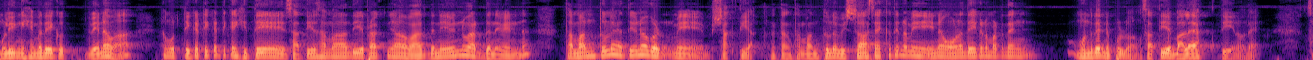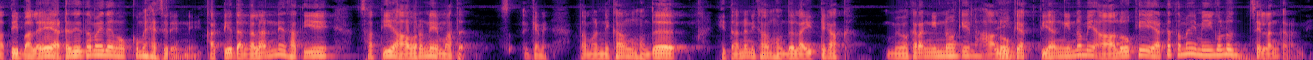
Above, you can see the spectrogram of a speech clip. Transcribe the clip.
මුලින් එහෙම දෙයක්ත් වෙනවා. නමුත් ටික ටික ටික හිතේ සතිය සමාධිය ප්‍රඥාව වර්ධනය වෙන්න වර්ධනය වෙන්න තමන් තුළ ඇති වෙන මේ ශක්තියක්. නැත්නම් තමන් තුළ විශ්වාසයක් ඇති වෙන මේ එන ඕන දෙයකට මට දැන් මුහුණ දෙන්න පුළුවන්. සතිය බලයක් තියෙනවා දැන්. සති බලය යටතේ තමයි දැන් ඔක්කොම හැසිරෙන්නේ. කට්ටිය දඟලන්නේ සතියේ සතියේ ආවරණය මත. ඒ කියන්නේ Taman නිකන් හොඳ හිතන්න නිකන් හොඳ ලයිට් එකක් මෙව කරන් ඉන්නවා කියලා ආලෝකයක් තියන් ඉන්න මේ ආලෝකයේ යට තමයි මේගොල්ලෝ සෙල්ලම් කරන්නේ.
